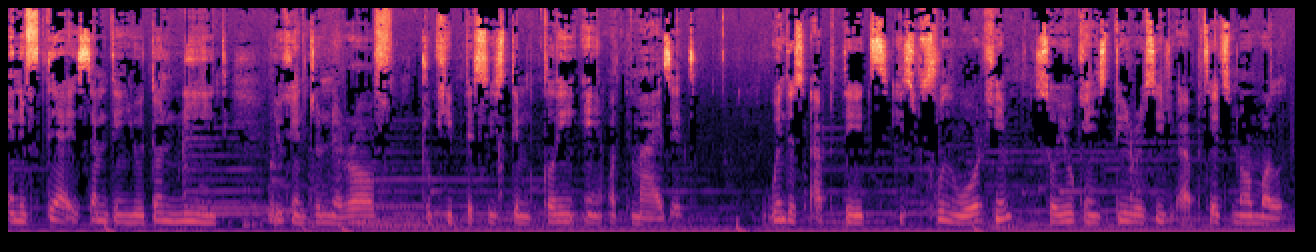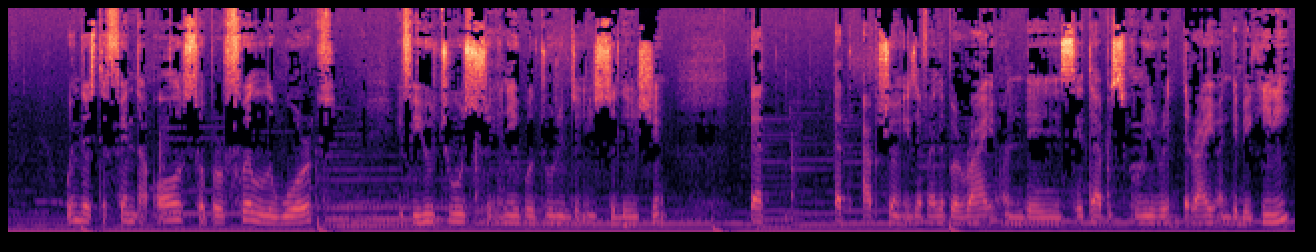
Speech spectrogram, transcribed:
and if there is something you don't need you can turn it off to keep the system clean and optimize it. Windows updates is full working so you can still receive updates normal windows defender also perfectly work if you choose to enable during the installation. That that option is available right on the setup screen right on the beginning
